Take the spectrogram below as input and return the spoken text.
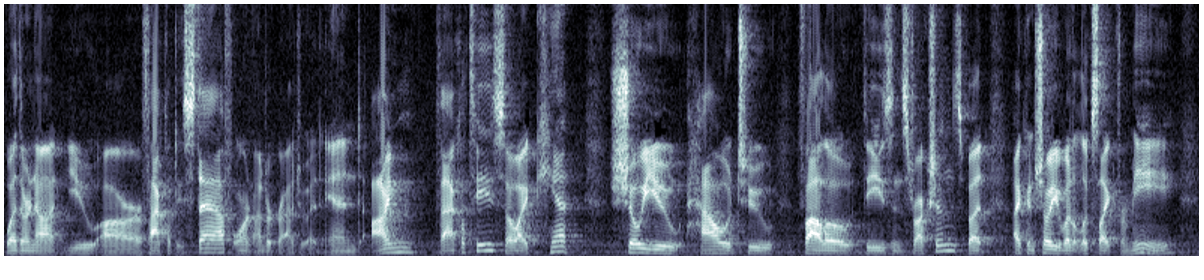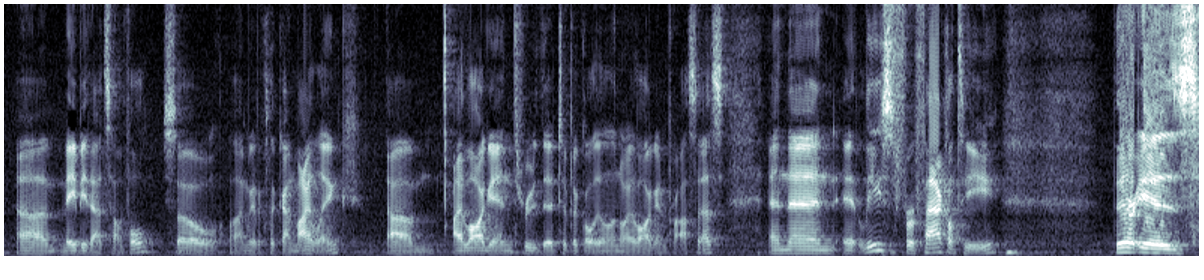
whether or not you are faculty staff or an undergraduate. And I'm faculty, so I can't show you how to follow these instructions, but I can show you what it looks like for me. Uh, maybe that's helpful. So I'm going to click on my link. Um, I log in through the typical Illinois login process. And then, at least for faculty, there is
